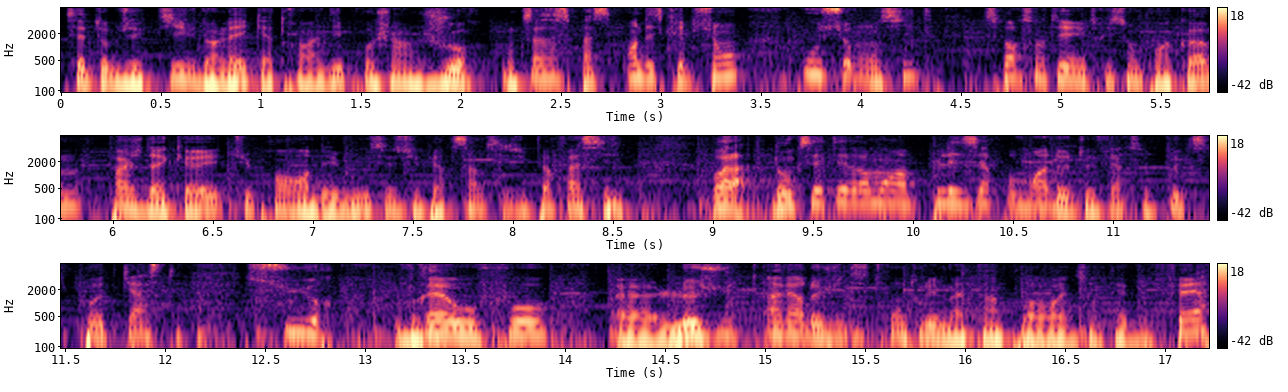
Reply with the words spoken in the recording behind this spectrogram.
cet objectif dans les 90 prochains jours. Donc ça, ça se passe en description ou sur mon site sportsanténutrition.com, page d'accueil, tu prends rendez-vous, c'est super simple, c'est super facile. Voilà, donc c'était vraiment un plaisir pour moi de te faire ce petit podcast sur vrai ou faux, euh, un verre de jus de citron tous les matins pour avoir une santé de fer.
